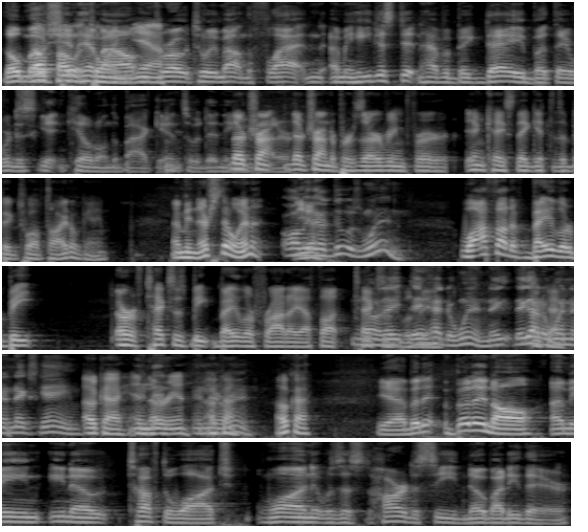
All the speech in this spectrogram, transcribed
they'll They'll motion him him, out, yeah. and throw it to him out in the flat, and I mean, he just didn't have a big day. But they were just getting killed on the back end, so it didn't. They're trying matter. they're trying to preserve him for in case they get to the Big Twelve title game. I mean, they're still in it. All Yeah. they got to do is win. Well, I thought if Baylor beat or if Texas beat Baylor Friday, I thought Texas no, they, was they in. had to win. They, they got to Okay. win their next game. okay, and, they're then- in. and they're okay, in. okay. Yeah, but it, but in all, I mean, you know, tough to watch. One, it was just hard to see nobody there.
